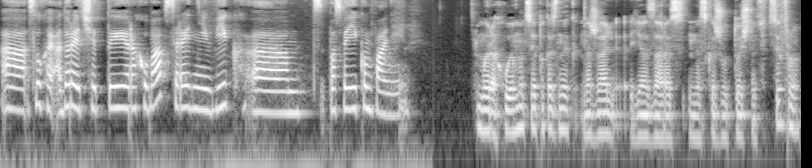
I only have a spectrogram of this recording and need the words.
А, Слухай, а до речі, ти рахував середній вік а, е, по своїй компанії? Ми рахуємо цей показник. На жаль, я зараз не скажу точно цю цифру,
